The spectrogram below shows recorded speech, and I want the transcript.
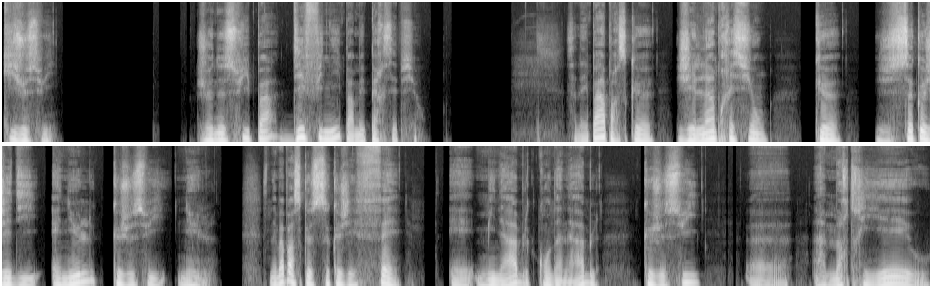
qui je suis. Je ne suis pas défini par mes perceptions. Ce n'est pas parce que j'ai l'impression que ce que j'ai dit est nul que je suis nul. Ce n'est pas parce que ce que j'ai fait est minable, condamnable, que je suis euh, un meurtrier ou,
